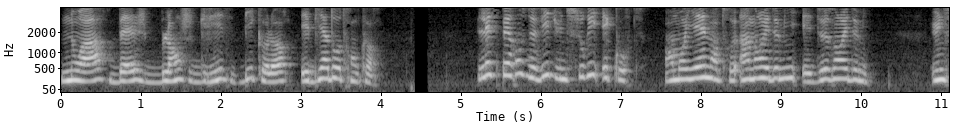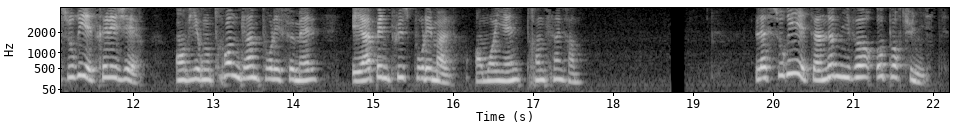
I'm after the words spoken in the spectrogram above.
noires, beige, blanches, grises, bicolores et bien d'autres encore. L'espérance de vie d'une souris est courte, en moyenne entre un an et demi et deux ans et demi. Une souris est très légère, environ 30 grammes pour les femelles et à peine plus pour les mâles, en moyenne 35 grammes. La souris est un omnivore opportuniste.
